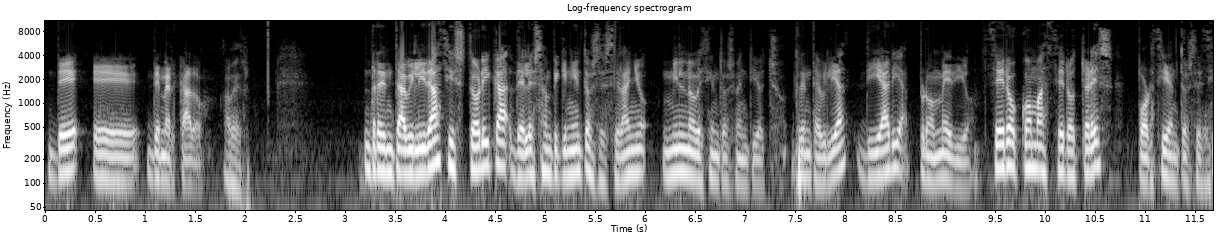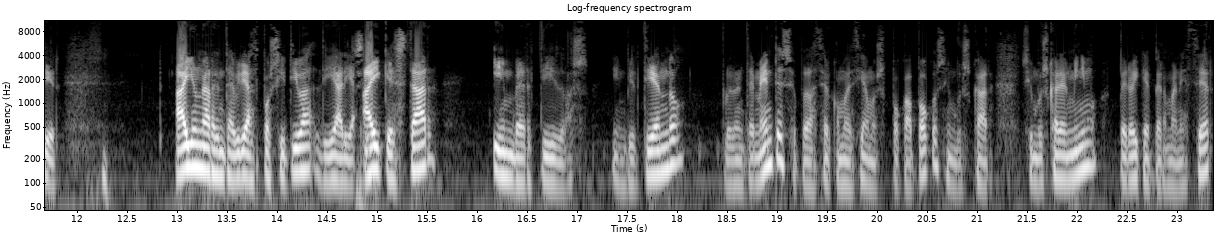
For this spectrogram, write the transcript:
de, eh, de mercado. A ver. Rentabilidad histórica del S&P 500 desde el año 1928. Rentabilidad diaria promedio, 0,03%. Es decir, hay una rentabilidad positiva diaria. Hay que estar invertidos. Invirtiendo prudentemente, se puede hacer, como decíamos, poco a poco, sin buscar, sin buscar el mínimo, pero hay que permanecer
